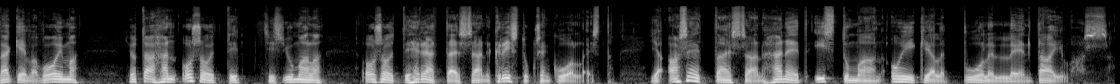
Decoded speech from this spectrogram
väkevä voima, jota hän osoitti, siis Jumala osoitti herättäessään Kristuksen kuolleista ja asettaessaan hänet istumaan oikealle puolelleen taivaassa.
